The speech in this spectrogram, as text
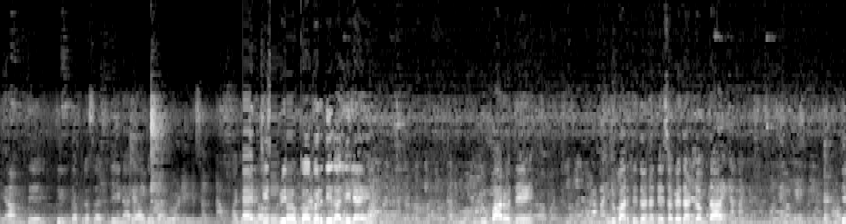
हे आमचे तीर्थप्रसाद देणारे आजोबा. बाहेरची गर्दी झालेली आहे. दुपार होते. दुपारचे दोन ते सगळेजण जमतात. इथे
